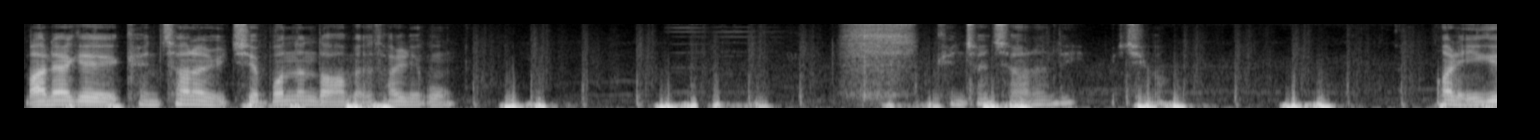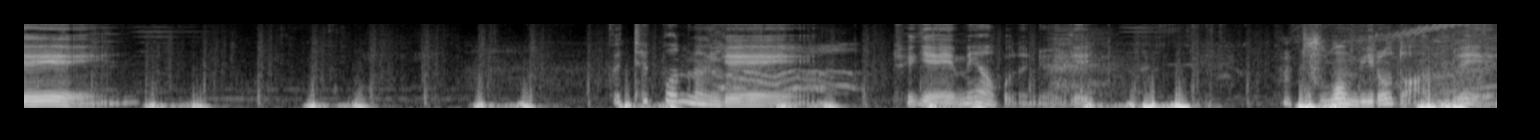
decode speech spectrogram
만약에 괜찮은 위치에 뻗는다 하면 살리고. 괜찮지 않은데 위치가? 아니 이게 끝에 뻗는 게 되게 애매하거든요 이게 두 번 밀어도 안돼.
